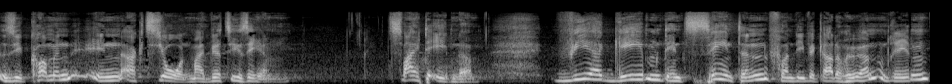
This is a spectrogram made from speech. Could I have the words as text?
sie kommen in Aktion. Man wird sie sehen. Zweite Ebene. Wir geben den Zehnten, von dem wir gerade hören und reden,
